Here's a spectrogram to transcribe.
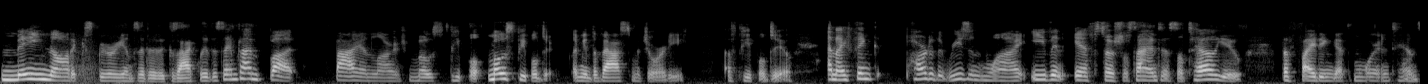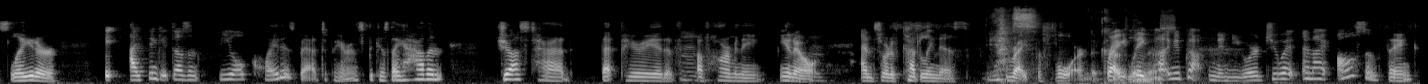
may not experience it at exactly the same time, but by and large, most people most people do. I mean, the vast majority of people do. And I think part of the reason why, even if social scientists will tell you the fighting gets more intense later, it, I think it doesn't feel quite as bad to parents because they haven't just had that period of, mm. of harmony, you know, mm-hmm. And sort of cuddliness yes. right before, the right? They've kind of gotten inured to it. And I also think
